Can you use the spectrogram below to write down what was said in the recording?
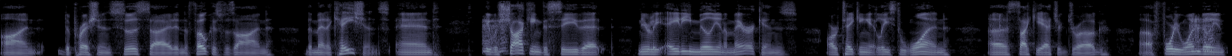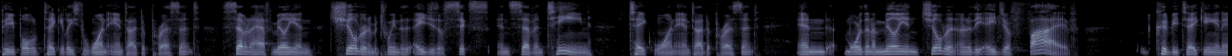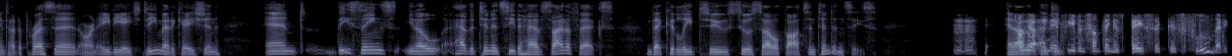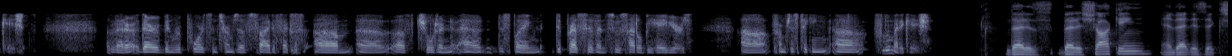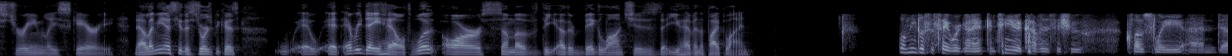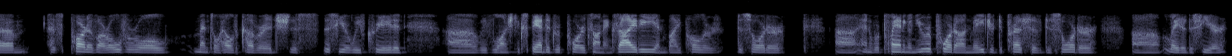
on depression and suicide, and the focus was on the medications. And mm-hmm. it was mm-hmm. shocking to see that nearly 80 million Americans are taking at least one uh, psychiatric drug. Uh, 41 mm-hmm. people take at least one antidepressant. Seven and a half million children between the ages of 6 and 17 take one antidepressant, and more than a million children under the age of five could be taking an antidepressant or an ADHD medication. And these things, you know, have the tendency to have side effects that could lead to suicidal thoughts and tendencies. Mm-hmm. And oh, yeah, and it's even something as basic as flu medications. That are, there have been reports in terms of side effects um, uh, of children uh, displaying depressive and suicidal behaviors uh, from just taking uh, flu medication. That is that is shocking and that is extremely scary. Now, let me ask you this, George, because at Everyday Health, what are some of the other big launches that you have in the pipeline? Well, needless to say, we're going to continue to cover this issue closely, and um, as part of our overall mental health coverage, this this year we've created, uh, we've launched expanded reports on anxiety and bipolar disorder, uh, and we're planning a new report on major depressive disorder uh, later this year.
